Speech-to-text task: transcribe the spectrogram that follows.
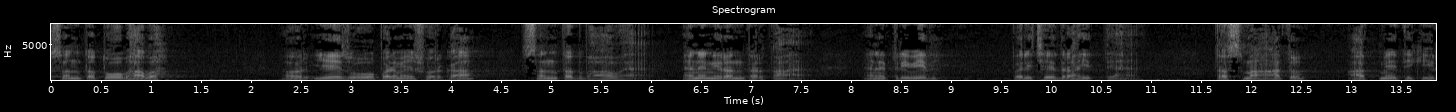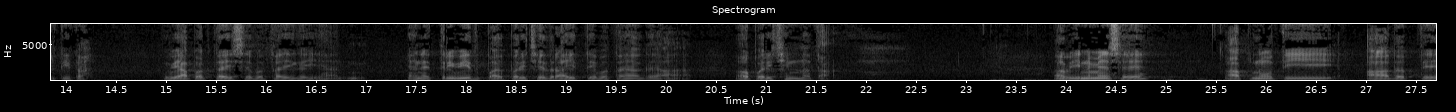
संततो भाव और ये जो परमेश्वर का संतत भाव है, यानी निरंतरता है, यानी त्रिविध परिच्छेद राहित्य है। तस्मात आत्मेति कीर्ति तो व्यापकता इससे बताई गई है, यानी त्रिविध परिच्छेद राहित्य बताया गया है अपरिछिन्नता अब इनमें से आपनोति, आदत्ते,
